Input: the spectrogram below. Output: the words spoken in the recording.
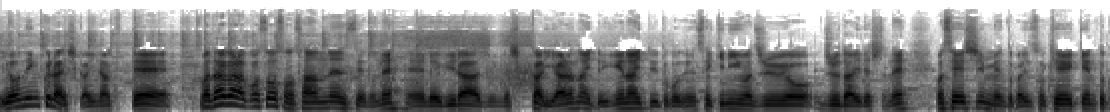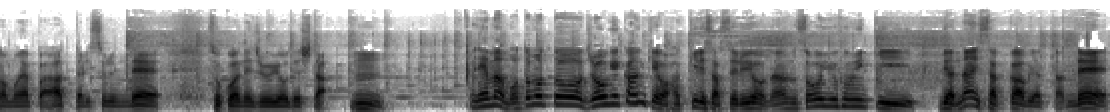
4人くらいしかいなくて、まあ、だからこそその3年生のね、えレギュラー陣がしっかりやらないといけないというところで、ね、責任は重要、重大でしたね。まあ、精神面とかその経験とかもやっぱあったりするんで、そこはね、重要でした。うん。で、まあ、もともと上下関係をはっきりさせるような、そういう雰囲気ではないサッカー部やったんで、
